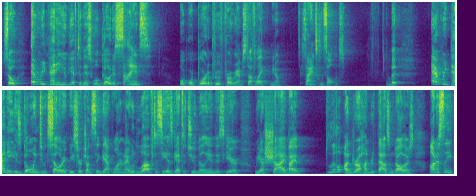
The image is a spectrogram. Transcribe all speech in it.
So every penny you give to this will go to science or, or board approved programs, stuff like, you know, science consultants. But every penny is going to accelerate research on SYNGAP 1. And I would love to see us get to 2 million this year. We are shy by a little under $100,000. Honestly,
